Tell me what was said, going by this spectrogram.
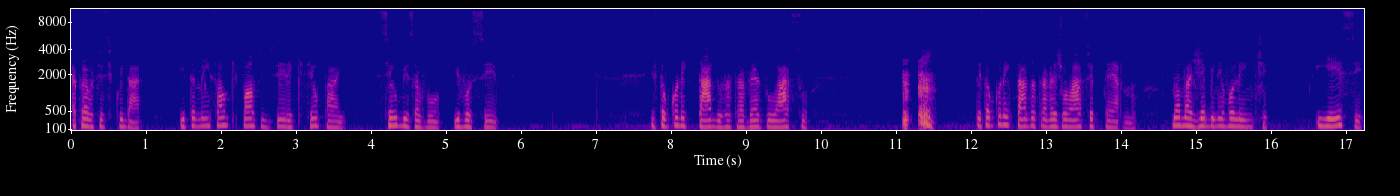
é para você se cuidar. E também só o que posso dizer é que seu pai, seu bisavô e você estão conectados através do laço estão conectados através de um laço eterno, uma magia benevolente. E esse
